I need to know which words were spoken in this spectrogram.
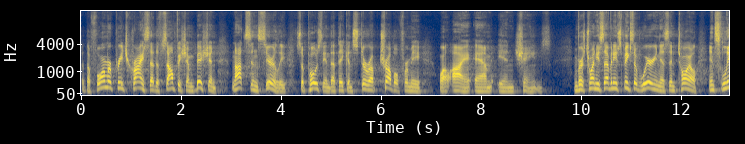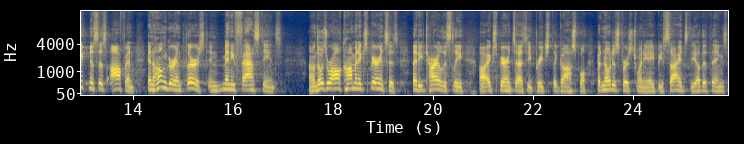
But the former preach Christ out of selfish ambition, not sincerely, supposing that they can stir up trouble for me while I am in chains. In verse 27, he speaks of weariness and toil, in sleeplessness often, in hunger and thirst, in many fastings. And those were all common experiences that he tirelessly uh, experienced as he preached the gospel. But notice verse 28 besides the other things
